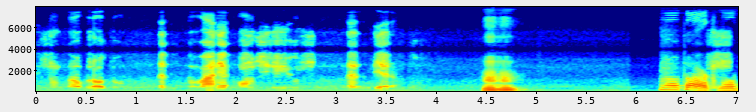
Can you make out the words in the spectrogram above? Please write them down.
1000 obrotów, zdecydowanie on się już chce zbierać. Mhm. No tak, no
